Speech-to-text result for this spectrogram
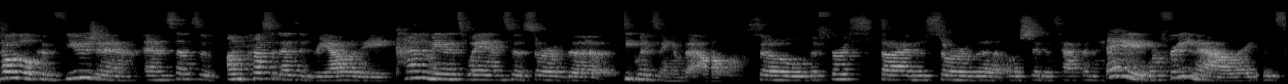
total confusion and sense of unprecedented reality kind of made its way into sort of the sequencing of the album. So the first side is sort of the oh shit, it's happening. Hey, we're free now. Like it's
